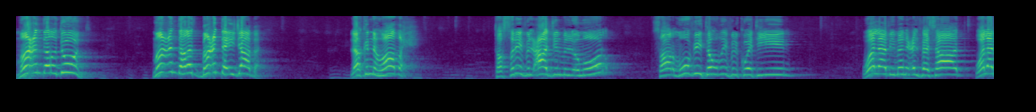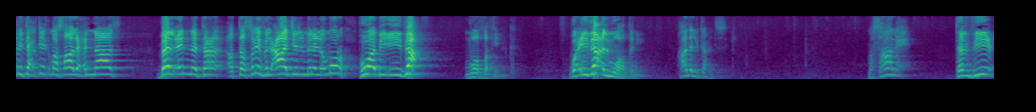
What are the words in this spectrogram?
ما عنده ردود. ما عنده رد ما عنده إجابة. لكنه واضح. تصريف العاجل من الأمور صار مو في توظيف الكويتيين ولا بمنع الفساد ولا بتحقيق مصالح الناس بل إن التصريف العاجل من الأمور هو بإيذاء موظفينك وإيذاء المواطنين. هذا اللي قاعد يصير. مصالح تنفيع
